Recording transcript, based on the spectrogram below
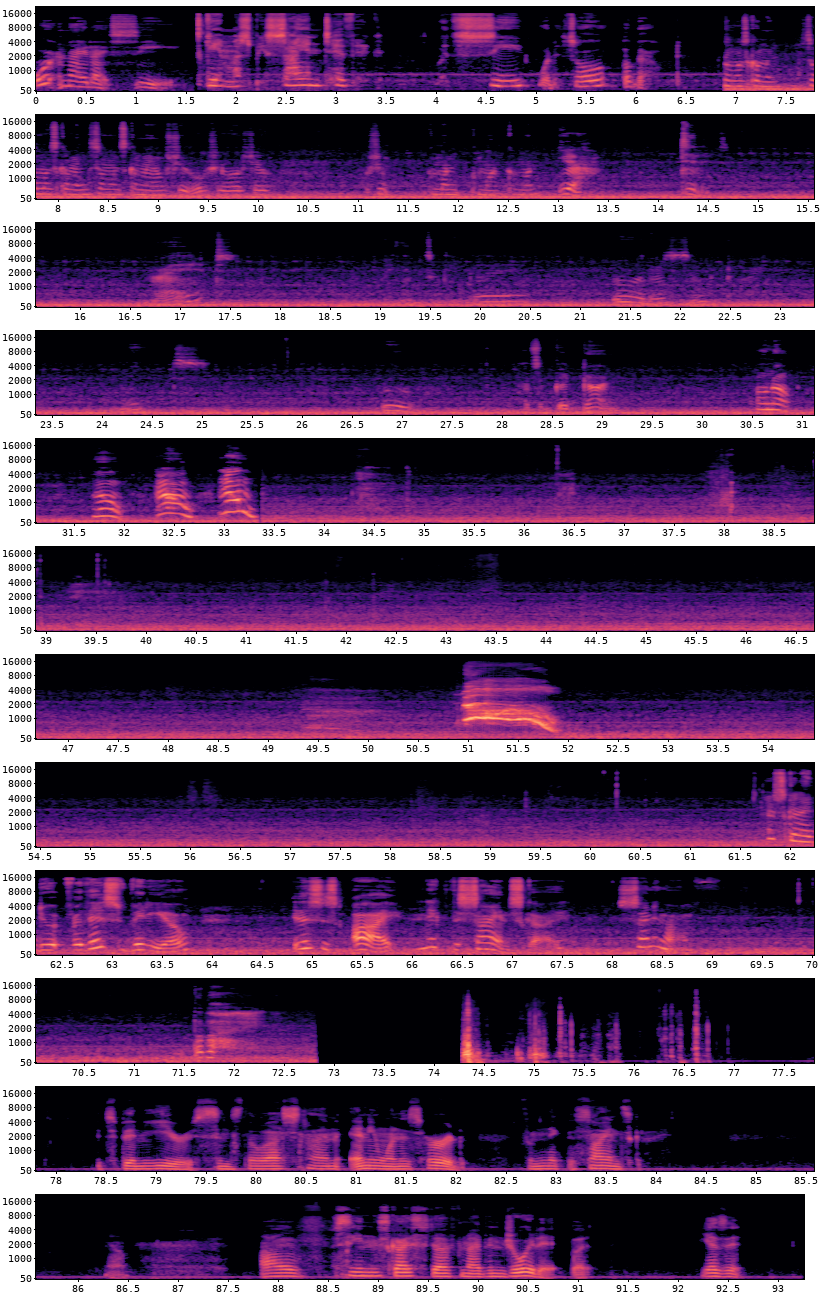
Fortnite I see. This game must be scientific. Let's see what it's all about. Someone's coming. Someone's coming. Someone's coming. Oh shoot. Oh shoot. Oh shoot. Oh shoot. Come on. Come on. Come on. Yeah. Did it. Alright. Everything's looking good. Ooh, there's some Neat. Ooh. That's a good gun. Oh no. No. No. No. No! That's gonna do it for this video. This is I, Nick the Science Guy, signing off. Bye bye. It's been years since the last time anyone has heard from Nick the Science Guy. Now, I've seen this guy's stuff and I've enjoyed it, but he hasn't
